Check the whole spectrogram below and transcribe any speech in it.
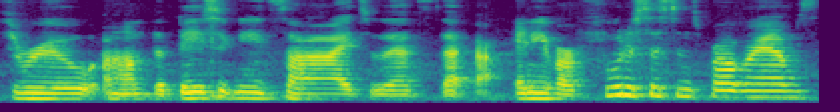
through um, the basic needs side. So that's that any of our food assistance programs.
